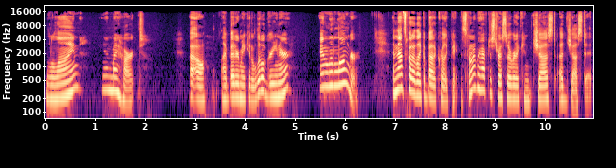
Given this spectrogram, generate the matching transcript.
Little line and my heart. Uh-oh, I better make it a little greener and a little longer. And that's what I like about acrylic paints. Don't ever have to stress over it. I can just adjust it.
